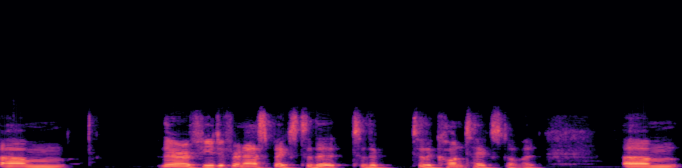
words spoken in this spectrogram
um, there are a few different aspects to the to the to the context of it. Um,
